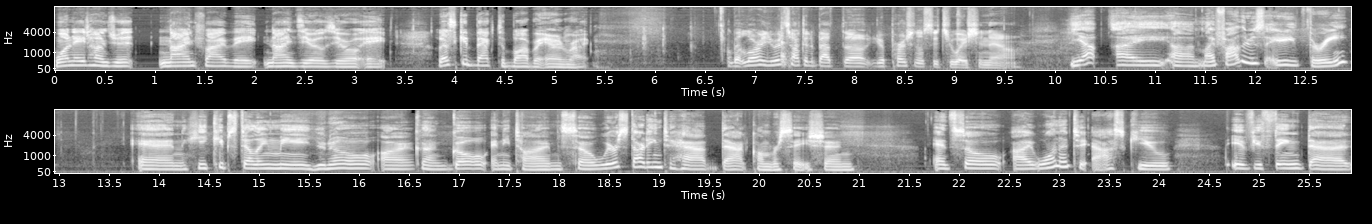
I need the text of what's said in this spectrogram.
1-800- 958 9008. Let's get back to Barbara Ehrenreich. But Laura, you were talking about the your personal situation now. Yep, I uh, my father is 83 and he keeps telling me, you know, I can go anytime. So we're starting to have that conversation. And so I wanted to ask you if you think that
